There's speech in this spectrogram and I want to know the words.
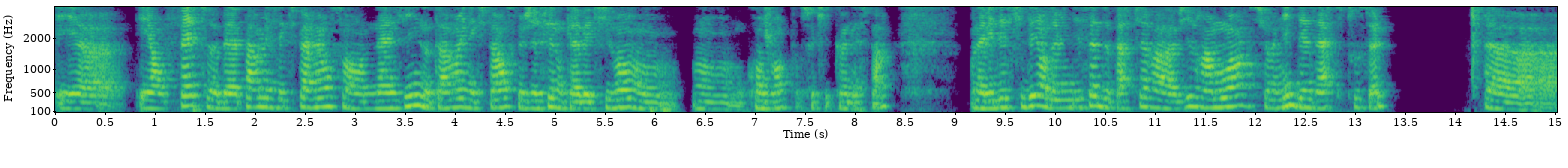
et et en fait bah, par mes expériences en Asie notamment une expérience que j'ai fait donc avec Yvan mon, mon conjoint pour ceux qui ne connaissent pas on avait décidé en 2017 de partir vivre un mois sur une île déserte tout seul. Euh,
